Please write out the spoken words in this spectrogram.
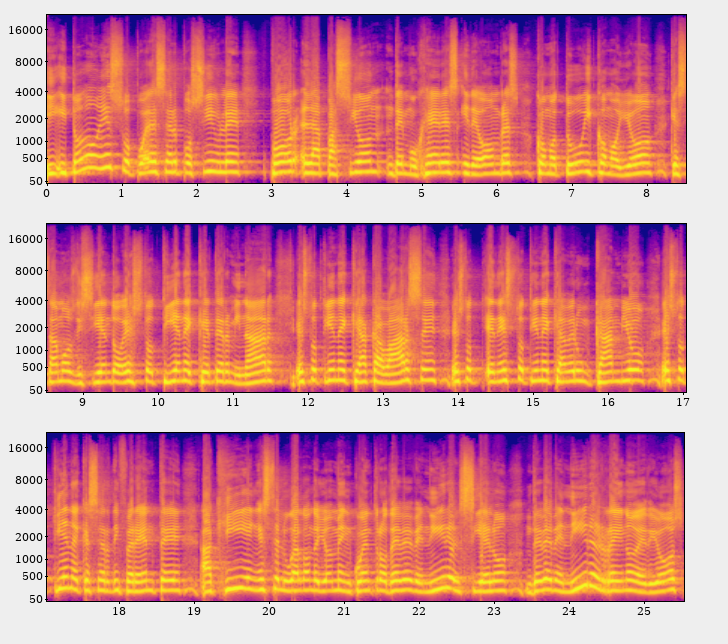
y todo eso puede ser posible por la pasión de mujeres y de hombres como tú y como yo, que estamos diciendo esto tiene que terminar, esto tiene que acabarse, esto, en esto tiene que haber un cambio, esto tiene que ser diferente. Aquí en este lugar donde yo me encuentro debe venir el cielo, debe venir el reino de Dios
